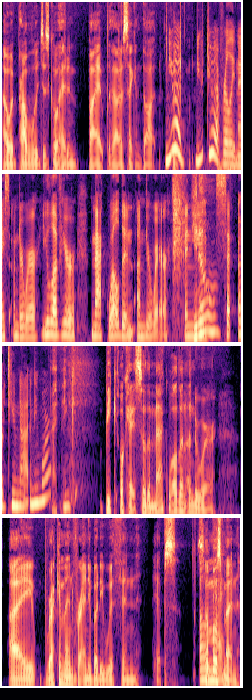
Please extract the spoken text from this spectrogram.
I would probably just go ahead and buy it without a second thought. you Like, have, you do have really nice underwear. You love your Mack Weldon underwear and you, You know- se- oh do you not anymore? I think, be, okay, so the Mack Weldon underwear, I recommend for anybody with thin hips. So most men.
